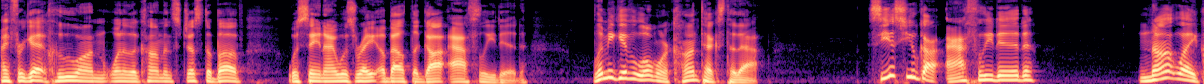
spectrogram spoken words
I forget who on one of the comments just above was saying I was right about the got athleted. Let me give a little more context to that. CSU got athleted, not like,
